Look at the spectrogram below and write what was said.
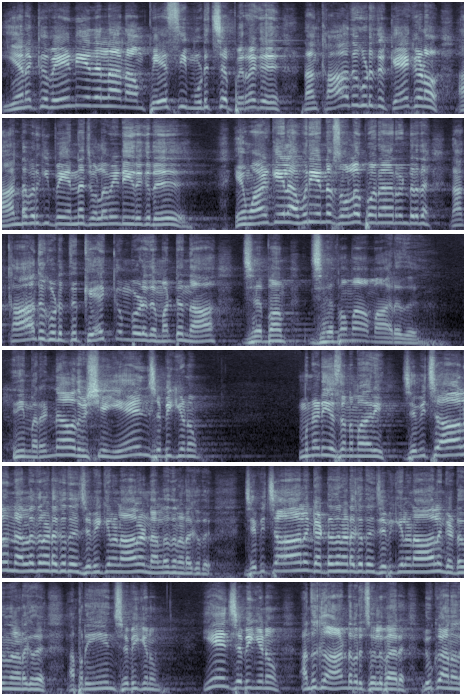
எனக்கு வேண்டியதெல்லாம் நாம் பேசி முடித்த பிறகு நான் காது கொடுத்து கேட்கணும். ஆண்டவருக்கு இப்போ என்ன சொல்ல வேண்டி இருக்குது? என் வாழ்க்கையில் அவர் என்ன சொல்ல போறாருன்றத நான் காது கொடுத்து கேட்கும் பொழுது மட்டும்தான் ஜெபம் ஜெபமாக மாறுது. இனிமே ரெண்டாவது விஷயம் ஏன் ஜெபிக்கணும்? முன்னாடியே சொன்ன மாதிரி ஜெபிச்சாலும் நல்லது நடக்குது ஜெபிக்கலனாலும் நல்லது நடக்குது. ஜெபிச்சாலும் கெட்டது நடக்குது ஜெபிக்கலனாலும் கெட்டது நடக்குது. அப்புறம் ஏன் ஜெபிக்கணும்? ஏன் ஜெபிக்கணும்? அதுக்கு ஆண்டவர் சொல்லுவார். லுக்கான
